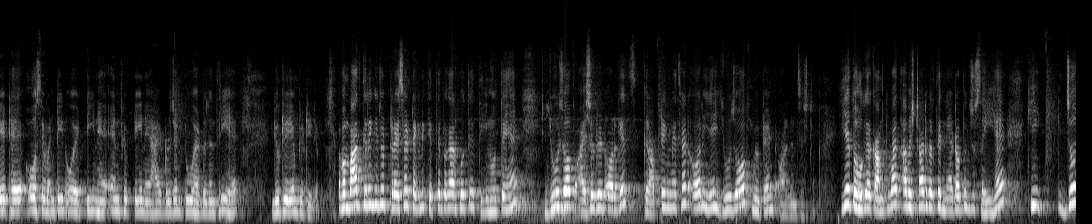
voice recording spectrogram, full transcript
एट है ओ सेवनटीन ओ एटीन है एन फिफ्टीन है हाइड्रोजन टू हाइड्रोजन थ्री है ड्यूटीरियम ट्रिटीरियम अब हम बात करेंगे जो ट्रेसर टेक्निक कितने प्रकार होते हैं? तीन होते हैं। Use of isolated organs grafting method और ये use of mutant organ system ये तो हो गया काम की बात। अब स्टार्ट करते हैं नया टॉपिक जो सही है कि जो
